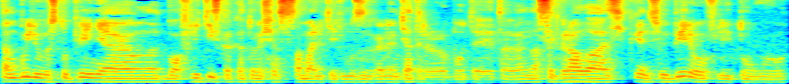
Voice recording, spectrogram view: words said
Там были выступления, у нас была флейтистка, которая сейчас в Самаре теперь в музыкальном театре работает. Она сыграла секвенцию Берева флейтовую.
